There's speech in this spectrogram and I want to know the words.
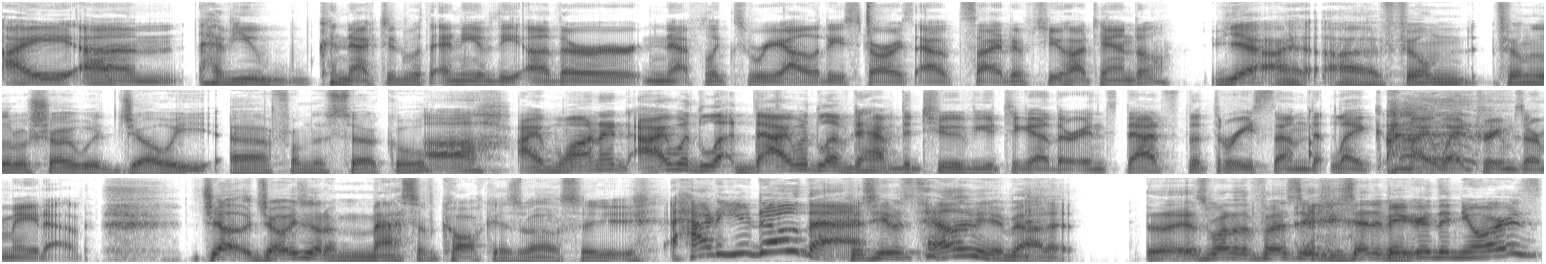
I um have you connected with any of the other Netflix reality stars outside of Too Hot to Handle? Yeah, I uh, filmed filmed a little show with Joey uh, from the Circle. Ugh, I wanted I would lo- I would love to have the two of you together and that's the threesome that like my wet dreams are made of. jo- Joey's got a massive cock as well, so How do you know that? because he was telling me about it. It's one of the first things he said to me. Bigger than yours?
